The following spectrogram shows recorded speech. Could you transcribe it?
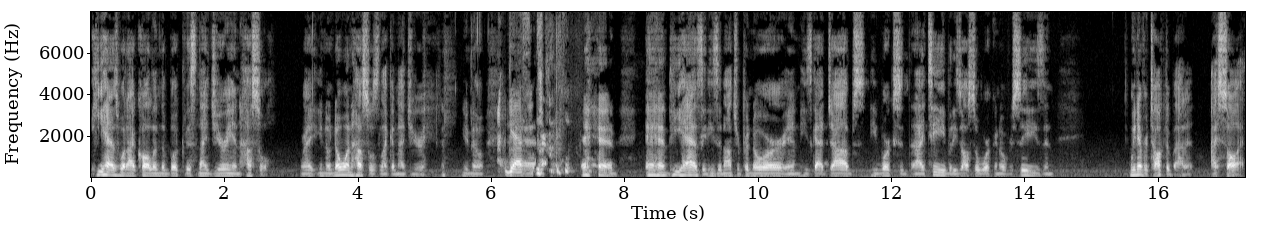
he has what I call in the book this Nigerian hustle, right? You know, no one hustles like a Nigerian, you know. Yes. And, and and he has it. He's an entrepreneur and he's got jobs. He works in IT, but he's also working overseas. And we never talked about it. I saw it,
